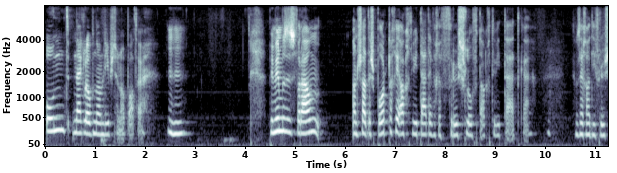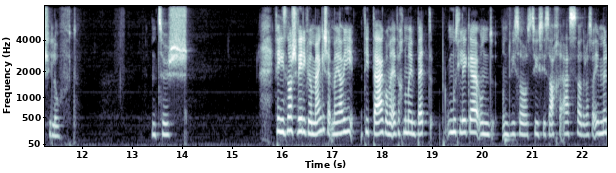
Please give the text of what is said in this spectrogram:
Und dann glaube ich noch am liebsten noch baden. Mhm. Bei mir muss es vor allem anstatt eine sportliche Aktivität einfach eine Frischluftaktivität geben. Es muss einfach auch die frische Luft. Und sonst finde ich es noch schwierig, weil manchmal hat man ja wie die Tage, wo man einfach nur im Bett muss liegen und, und wie so süße Sachen essen oder was auch immer.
